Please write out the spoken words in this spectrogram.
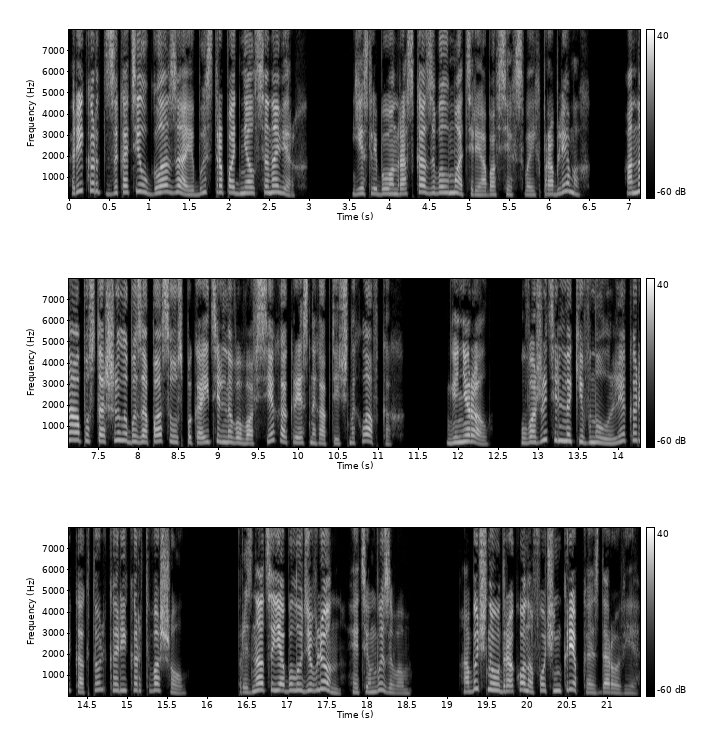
Рикард закатил глаза и быстро поднялся наверх. Если бы он рассказывал матери обо всех своих проблемах, она опустошила бы запасы успокоительного во всех окрестных аптечных лавках. «Генерал», — уважительно кивнул лекарь, как только Рикард вошел. «Признаться, я был удивлен этим вызовом. Обычно у драконов очень крепкое здоровье.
